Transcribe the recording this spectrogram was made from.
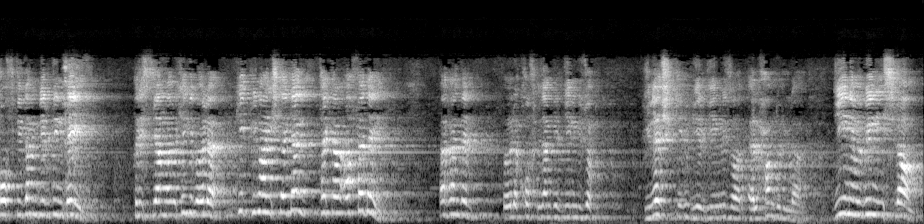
koftiden bir din değil. Hristiyanlarınki gibi öyle git günah işte gel tekrar affedeyim. Efendim öyle koftiden bir dinimiz yok. Güneş gibi bir dinimiz var elhamdülillah. Dini mübin İslam.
